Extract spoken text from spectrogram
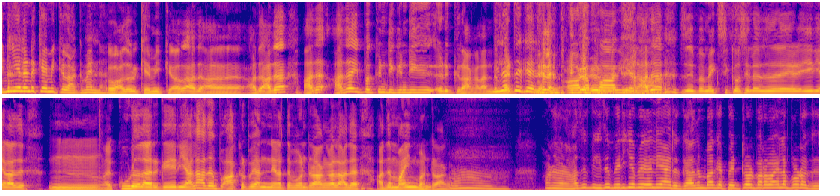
இனியல் ரெண்டு கெமிக்கல் ஆக்கும் என்ன? ஓ அது ஒரு கெமிக்கல் அது அது அதை அதை அதை இப்போ கிண்டி கிண்டி எடுக்கிறாங்களா? அந்த. அது இப்போ மெக்சிகோ சில ஏரியாவில் அது கூடுதலாக இருக்க ஏரியாவில் அதை ஆக்கள் போய் அந்த நிலத்தை பண்ணுறாங்க அதை அதை மைன் பண்ணுறாங்க அட, அதுக்கு இது பெரிய வேலையா இருக்கு. அதுவும் பார்க்க பெட்ரோல் பரவாயில்ல போடக்கு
